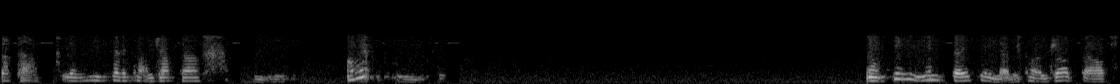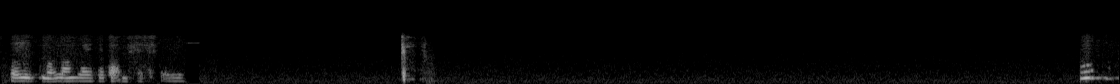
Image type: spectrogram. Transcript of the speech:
dropped off. Yeah, he said it got dropped off. Mm-hmm. No, he minister saying that it got dropped off, so he's no longer the conference for you. Mm-hmm.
